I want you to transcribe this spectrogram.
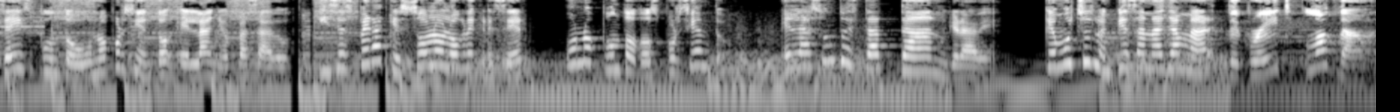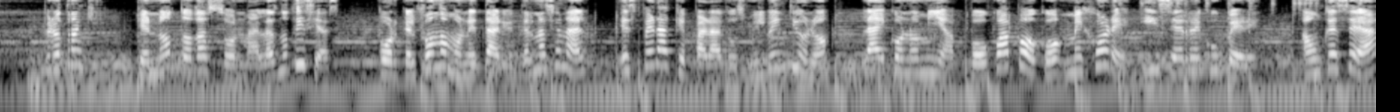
6.1% el año pasado, y se espera que solo logre crecer 1.2%. El asunto está tan grave que muchos lo empiezan a llamar The Great Lockdown. Pero tranqui, que no todas son malas noticias, porque el Fondo Monetario Internacional espera que para 2021 la economía poco a poco mejore y se recupere, aunque sea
